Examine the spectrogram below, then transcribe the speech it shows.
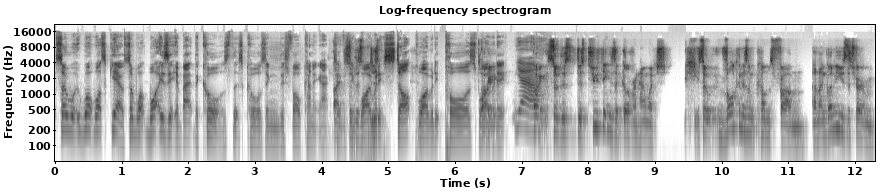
So what what's yeah? So what what is it about the cause that's causing this volcanic activity? so this- Why this- would it stop? Why would it pause? Why Okay. would it? yeah. Okay, so there's there's two things that govern how much. So volcanism comes from, and I'm going to use the term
